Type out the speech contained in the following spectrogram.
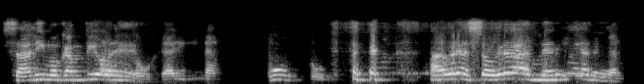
Salimos campeones. Con Galina, punto. Abrazo grande, hermano.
